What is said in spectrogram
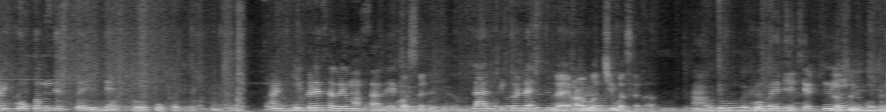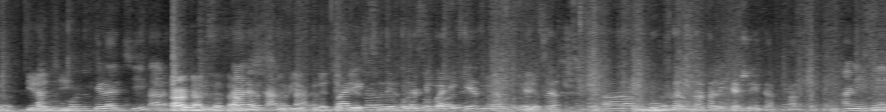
आणि कोकम दिसतंय इथे. आणि इकडे सगळे मसाले लाल तिखट आहे. नाही हा मच्छी मसाला. हां खोबऱ्याची चटणी. लसूण खोबरं तिळाची. हा, नारळ, नारळ. बारीक. सूर्यफुलाची बारीक हे असतात. त्याचं अं, करतात आणि चटणी करतात. आणि हे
